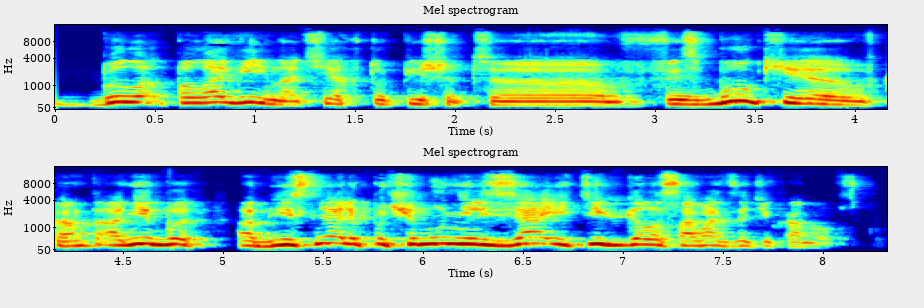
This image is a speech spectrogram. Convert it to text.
была половина тех, кто пишет э, в Фейсбуке, в они бы объясняли, почему нельзя идти голосовать за Тихановскую.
